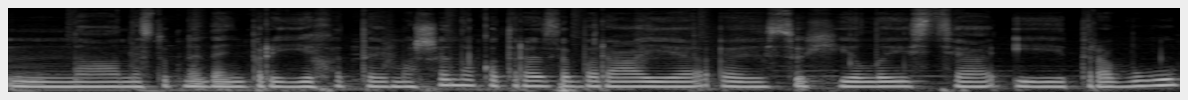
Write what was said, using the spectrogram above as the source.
на наступний день приїхати машина, котра забирає е, сухі листя і траву.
